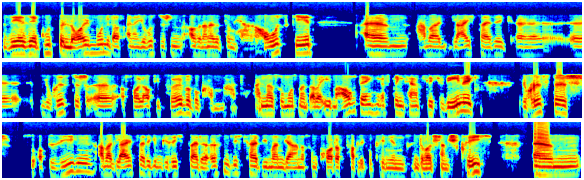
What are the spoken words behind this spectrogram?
sehr, sehr gut beleumundet aus einer juristischen Auseinandersetzung herausgeht, ähm, aber gleichzeitig äh, äh, juristisch äh, voll auf die Zwölfe bekommen hat. Andersrum muss man es aber eben auch denken, es bringt herzlich wenig, juristisch zu obsiegen, aber gleichzeitig im Gerichtssaal der Öffentlichkeit, wie man gerne vom Court of Public Opinion in Deutschland spricht, ähm,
